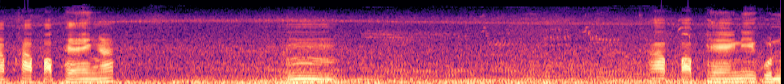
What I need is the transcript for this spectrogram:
ครับค่าปรับแพงครับ อืม ค่าปรับแพงนี่คุณ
